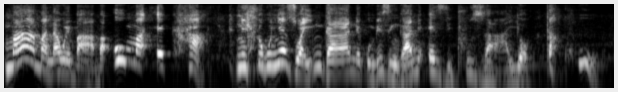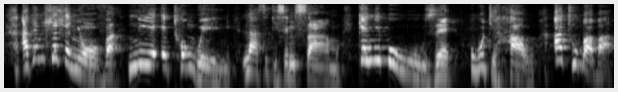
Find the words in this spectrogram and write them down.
mama nawe baba uma ekhaya nihlukunyezwa ingane kumbe izingane eziphuzayo kakhulu ake mhlehle nyova niye ethongweni la sithi semsamo. Ke nibuze ukuthi hawu athi ubaba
